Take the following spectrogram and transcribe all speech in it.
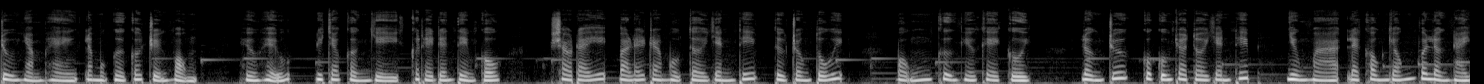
Chu Nhậm Hạn là một người có triển vọng. Hiểu hiểu, nếu cháu cần gì có thể đến tìm cô. Sau đấy bà lấy ra một tờ danh thiếp từ trong túi. Bỗng Khương Hiểu Khê cười. Lần trước cô cũng cho tôi danh thiếp nhưng mà lại không giống với lần này.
